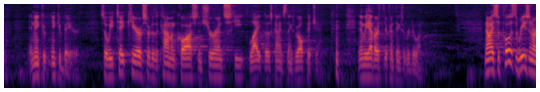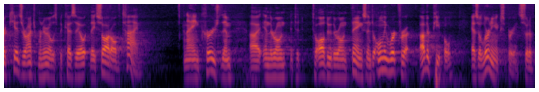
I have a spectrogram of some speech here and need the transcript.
an incubator. So we take care of sort of the common costs, insurance, heat, light, those kinds of things. We all pitch in. and then we have our different things that we're doing. Now, I suppose the reason our kids are entrepreneurial is because they, they saw it all the time. And I encourage them uh, in their own, to, to all do their own things and to only work for other people as a learning experience, sort of,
